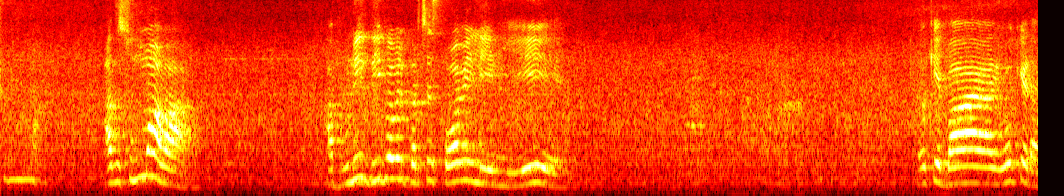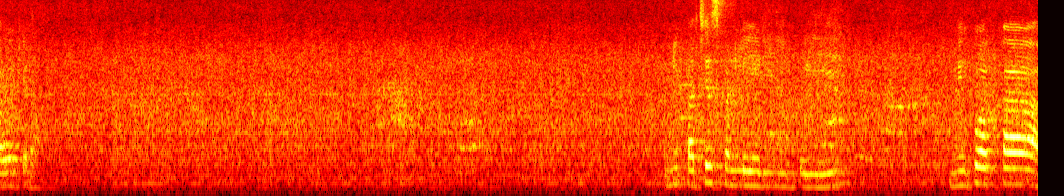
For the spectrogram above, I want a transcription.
சும்மா. அது சும்மாவா? அப்போ தீபாவளி பர்ச்சேஸ் போவே இல்லையே நீ. Okay bye. ஓகேடா ஓகேடா. இன்னும் பர்ச்சேஸ் பண்ணலையேடி நீ போய். மிகு அக்கா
